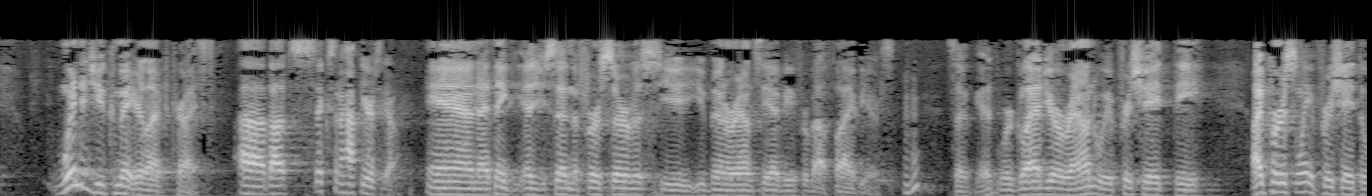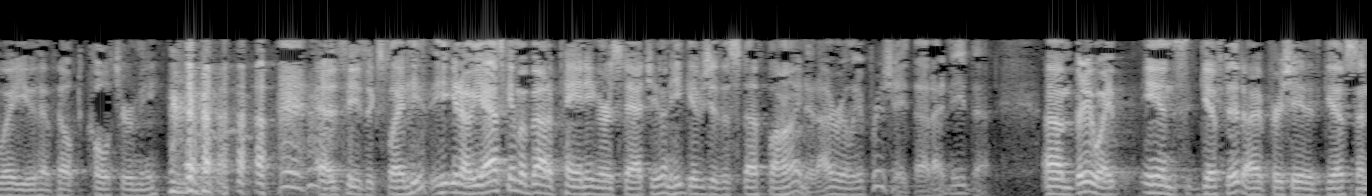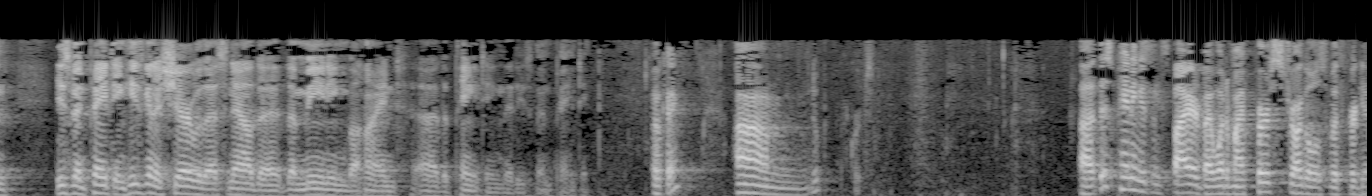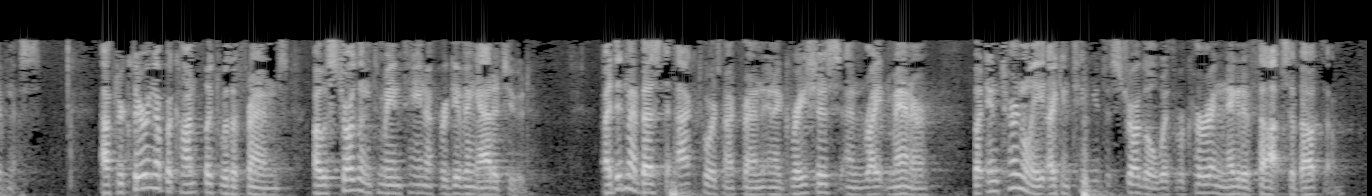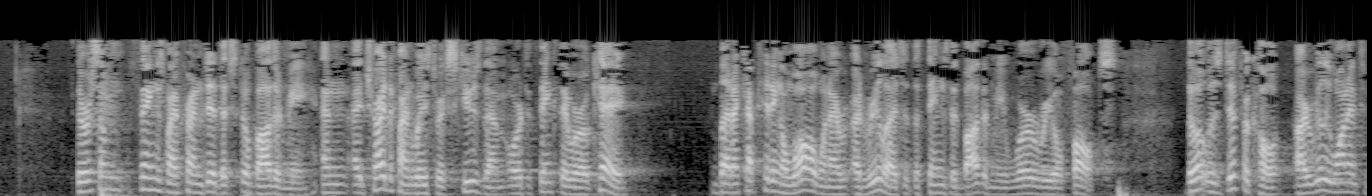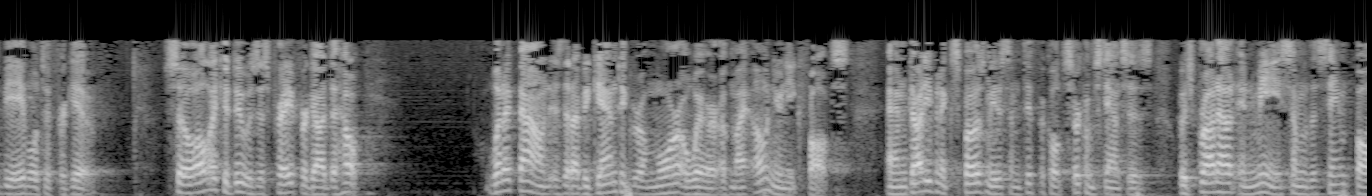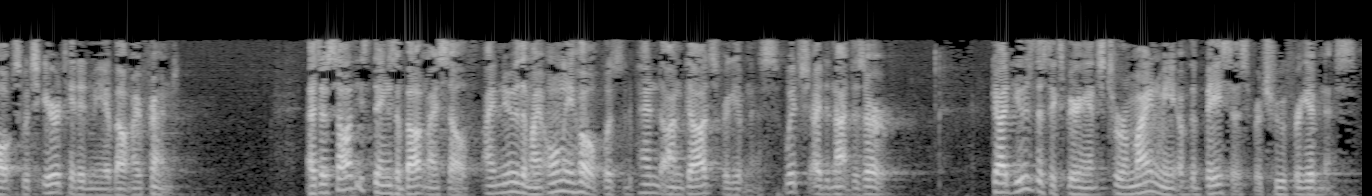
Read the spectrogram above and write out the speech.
when did you commit your life to Christ? Uh, about six and a half years ago. And I think, as you said in the first service, you, you've been around CIV for about five years. Mm-hmm. So good. We're glad you're around. We appreciate the I personally appreciate the way you have helped culture me, as he's explained. He, he, you know, you ask him about a painting or a statue, and he gives you the stuff behind it. I really appreciate that. I need that. Um, but anyway, Ian's gifted. I appreciate his gifts, and he's been painting. He's going to share with us now the the meaning behind uh, the painting that he's been painting. Okay. Um, nope, backwards. Uh, this painting is inspired by one of my first struggles with forgiveness. After clearing up a conflict with a friend, I was struggling to maintain a forgiving attitude. I did my best to act towards my friend in a gracious and right manner, but internally I continued to struggle with recurring negative thoughts about them. There were some things my friend did that still bothered me, and I tried to find ways to excuse them or to think they were okay, but I kept hitting a wall when I, would realized that the things that bothered me were real faults. Though it was difficult, I really wanted to be able to forgive. So all I could do was just pray for God to help. What I found is that I began to grow more aware of my own unique faults. And God even exposed me to some difficult circumstances, which brought out in me some of the same faults which irritated me about my friend. As I saw these things about myself, I knew that my only hope was to depend on God's forgiveness, which I did not deserve. God used this experience to remind me of the basis for true forgiveness.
